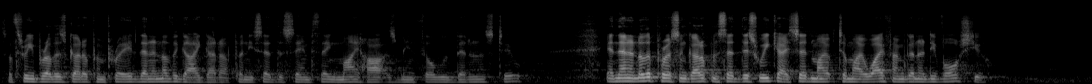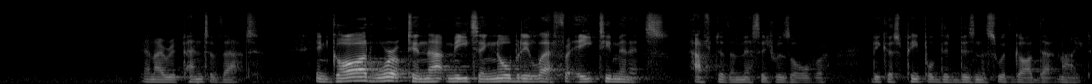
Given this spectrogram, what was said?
So three brothers got up and prayed. Then another guy got up and he said the same thing. My heart has been filled with bitterness too. And then another person got up and said, This week I said my, to my wife, I'm going to divorce you. And I repent of that. And God worked in that meeting. Nobody left for 80 minutes after the message was over because people did business with God that night.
